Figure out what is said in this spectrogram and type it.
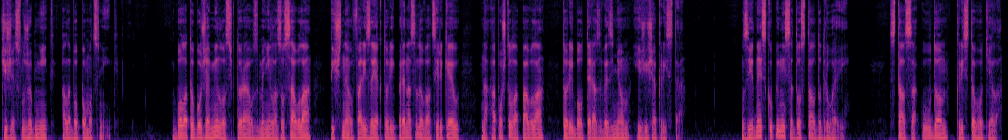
čiže služobník alebo pomocník. Bola to Božia milosť, ktorá ho zmenila zo Saula, pyšného farizeja, ktorý prenasledoval cirkev, na apoštola Pavla, ktorý bol teraz väzňom Ježiša Krista. Z jednej skupiny sa dostal do druhej stal sa údom Kristovho tela.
